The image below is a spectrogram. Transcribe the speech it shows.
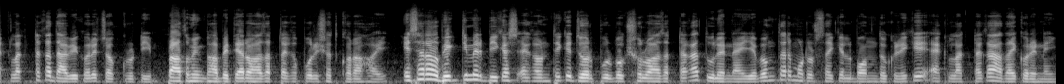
এক লাখ টাকা দাবি করে চক্রটি। প্রাথমিকভাবে তেরো হাজার টাকা পরিশোধ করা হয়। এছাড়াও ভিকটিমের বিকাশ অ্যাকাউন্ট থেকে জোরপূর্বক ষোলো হাজার টাকা তুলে নেয় এবং তার মোটরসাইকেল বন্ধক রেখে এক লাখ টাকা আদায় করে নেয়।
